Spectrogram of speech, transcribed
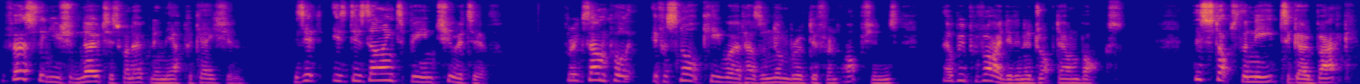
The first thing you should notice when opening the application is it is designed to be intuitive. For example, if a snort keyword has a number of different options, they'll be provided in a drop-down box. This stops the need to go back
